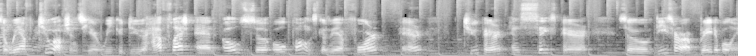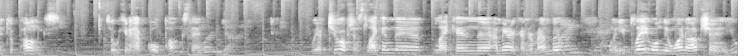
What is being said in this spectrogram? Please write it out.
So we have two options here. We could do a half flush and also all pongs because we have four pair, two pair, and six pair. So these are upgradable into pongs. So we can have all pongs then. We have two options, like in the like in the American. Remember, when you play only one option, you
